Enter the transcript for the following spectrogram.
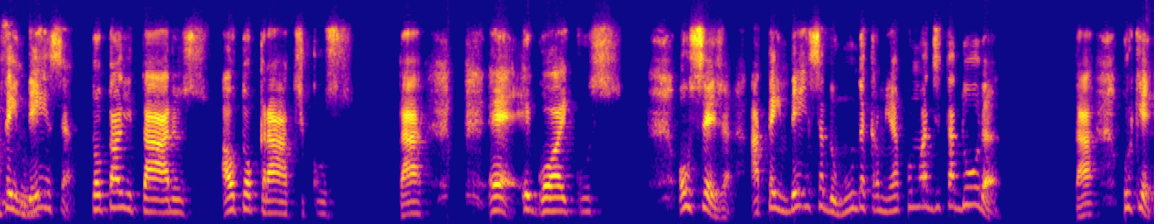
tendência totalitários, autocráticos, tá? É, egóicos. Ou seja, a tendência do mundo é caminhar para uma ditadura. Tá? Porque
